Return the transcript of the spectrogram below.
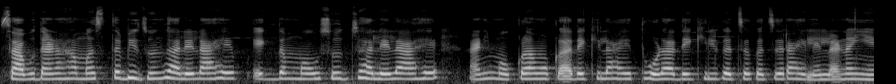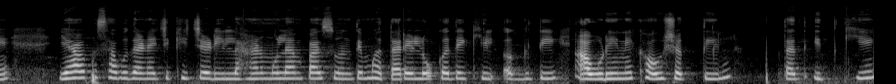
साबुदाणा हा मस्त भिजून झालेला आहे. एकदम मऊसूद झालेला आहे. आणि मोकळा मोकळा देखील आहे थोडा देखील गचगच राहिलेला नाही आहे ह्या साबुदाण्याची खिचडी लहान मुलांपासून ते म्हातारे लोक देखील अगदी आवडीने खाऊ शकतील. त्यात इतकी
